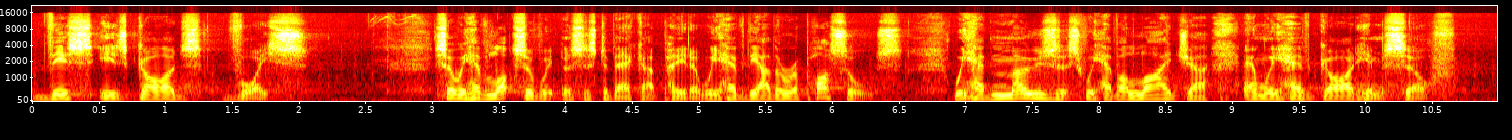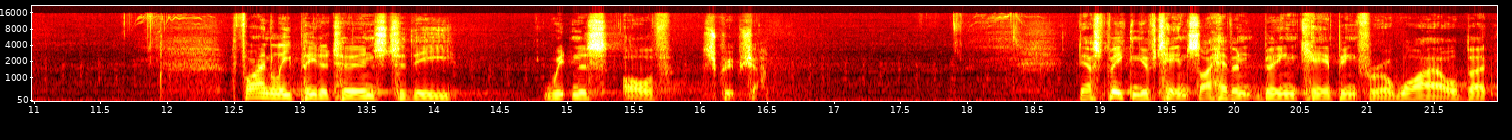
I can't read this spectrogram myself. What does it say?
this is God's voice. So we have lots of witnesses to back up Peter. We have the other apostles, we have Moses, we have Elijah, and we have God Himself. Finally, Peter turns to the witness of Scripture. Now, speaking of tents, I haven't been camping for a while, but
